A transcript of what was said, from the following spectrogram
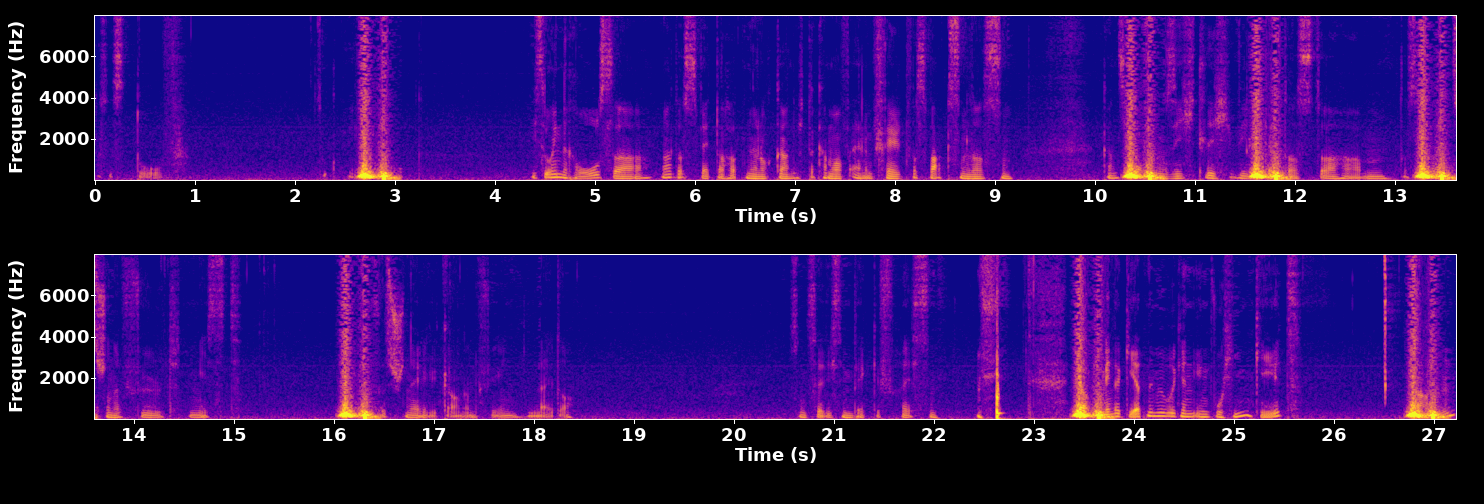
Das ist doof. Wieso in rosa? Na, das Wetter hatten wir noch gar nicht. Da kann man auf einem Feld was wachsen lassen. Ganz offensichtlich will der das da haben. Das haben wir jetzt schon erfüllt. Mist. Das ist schnell gegangen für ihn, leider. Sonst hätte ich es ihm weggefressen. ja, wenn der Gärtner im Übrigen irgendwo hingeht, dann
